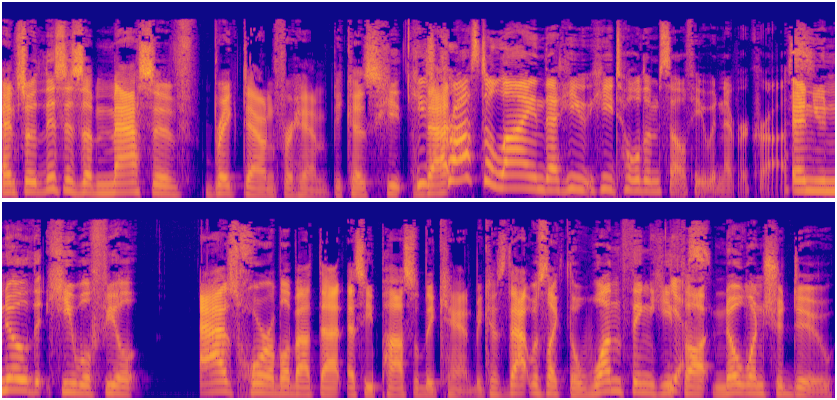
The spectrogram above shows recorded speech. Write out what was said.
And so this is a massive breakdown for him because he He's that crossed a line that he he told himself he would never cross. and you know that he will feel as horrible about that as he possibly can because that was like the one thing he Yes. thought no one should do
